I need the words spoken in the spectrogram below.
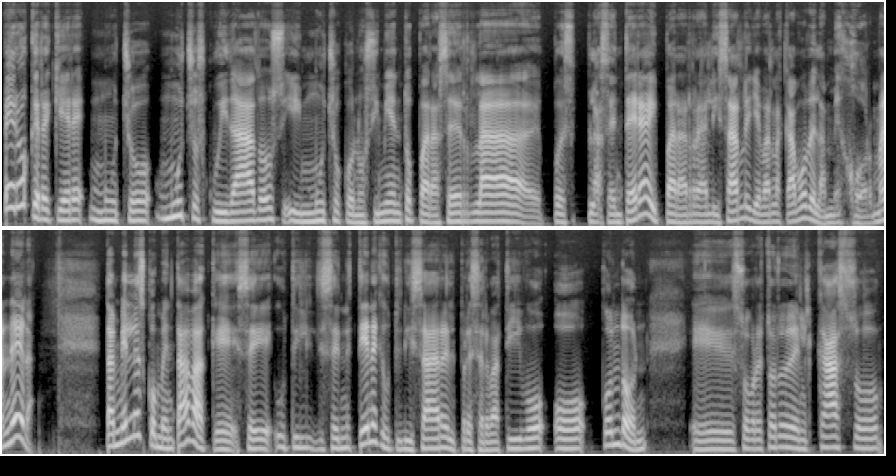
pero que requiere mucho, muchos cuidados y mucho conocimiento para hacerla pues placentera y para realizarla y llevarla a cabo de la mejor manera. También les comentaba que se, tiene que utilizar el preservativo o condón, eh, sobre todo en el caso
